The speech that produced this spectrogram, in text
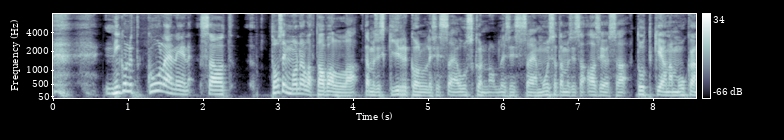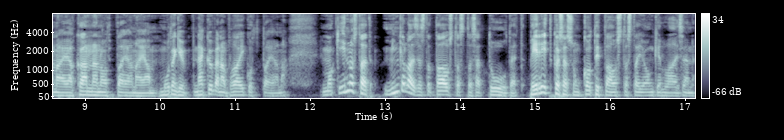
niin kuin nyt kuulee, niin sä oot tosi monella tavalla tämmöisissä kirkollisissa ja uskonnollisissa ja muissa tämmöisissä asioissa tutkijana mukana ja kannanottajana ja muutenkin näkyvänä vaikuttajana. Mua kiinnostaa, että minkälaisesta taustasta sä tuut, että peritkö sä sun kotitaustasta jonkinlaisen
